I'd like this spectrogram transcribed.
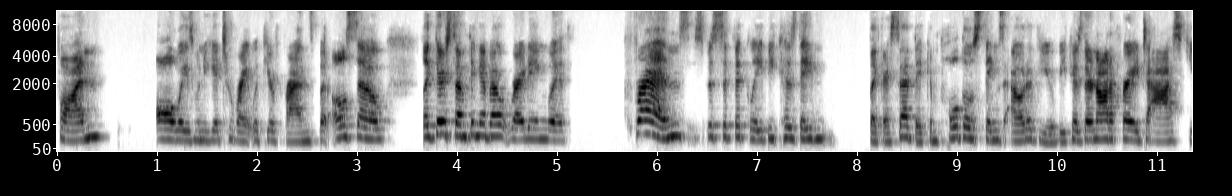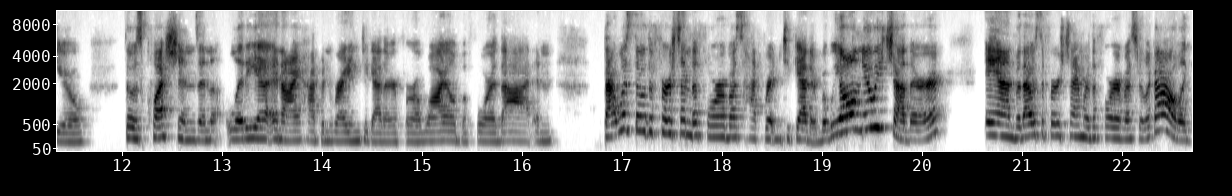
fun always when you get to write with your friends, but also like there's something about writing with friends specifically because they, like I said, they can pull those things out of you because they're not afraid to ask you those questions. And Lydia and I had been writing together for a while before that. And that was though the first time the four of us had written together, but we all knew each other. And but that was the first time where the four of us are like, oh, like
